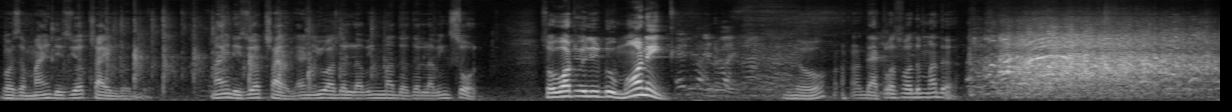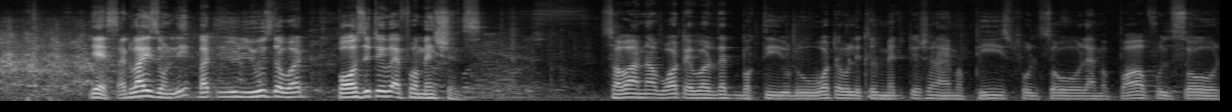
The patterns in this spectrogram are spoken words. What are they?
Because the mind is your child. Mind is your child, and you are the loving mother, the loving soul. So, what will you do? Morning? Advice. No, that was for the mother. yes, advice only, but you use the word positive affirmations. Savana, whatever that bhakti you do, whatever little meditation, I am a peaceful soul, I am a powerful soul.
